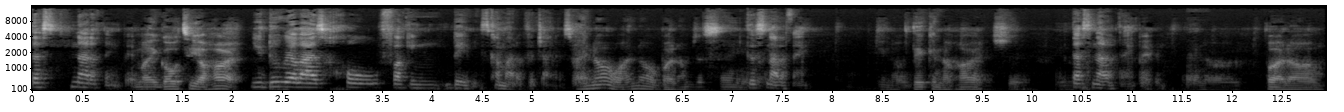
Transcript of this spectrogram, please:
That's not a thing, baby. it might go to your heart. You do realize whole fucking babies come out of vaginas, I know, I know, but I'm just saying. That's like, not a thing. you know, dick in the heart and shit. you know? That's not a thing, baby. And, um, but um,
